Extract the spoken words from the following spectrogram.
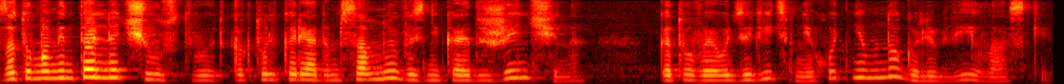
Зато моментально чувствует, как только рядом со мной возникает женщина – готовая уделить мне хоть немного любви и ласки.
